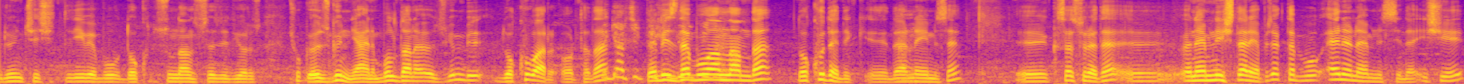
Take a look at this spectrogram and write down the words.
ürün çeşitliliği ve bu dokusundan söz ediyoruz. Çok özgün yani Buldan'a özgün bir doku var ortada. Ve gerçekten Ve biz de bu anlamda doku dedik e, derneğimize. E, kısa sürede e, önemli işler yapacak. Tabii bu en önemlisi de işi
